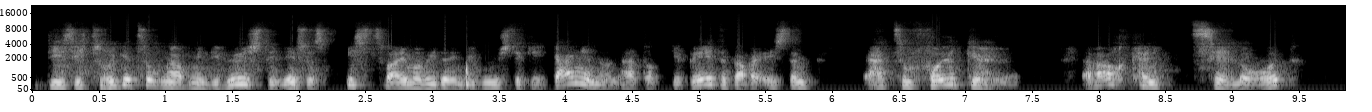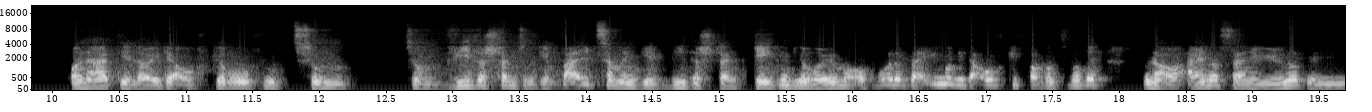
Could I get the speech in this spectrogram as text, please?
die sich zurückgezogen haben in die Wüste. Jesus ist zwar immer wieder in die Wüste gegangen und hat dort gebetet, aber er, ist dann, er hat zum Volk gehört. Er war auch kein Zelot und hat die Leute aufgerufen zum, zum Widerstand, zum gewaltsamen Widerstand gegen die Römer, obwohl er da immer wieder aufgefordert wurde und auch einer seiner Jünger den,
